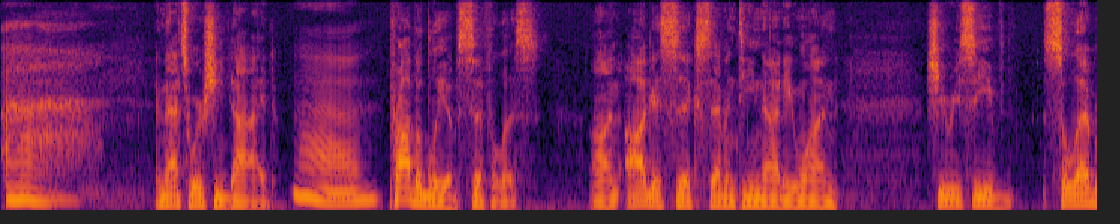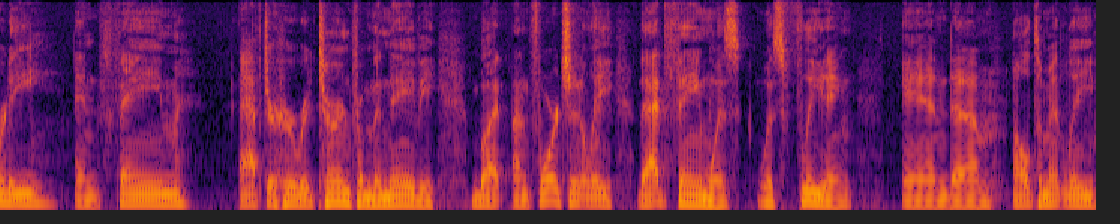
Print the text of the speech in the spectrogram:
Ah. And that's where she died. Aww. Probably of syphilis. On August 6, 1791, she received celebrity and fame after her return from the Navy, but unfortunately, that fame was, was fleeting and um, ultimately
